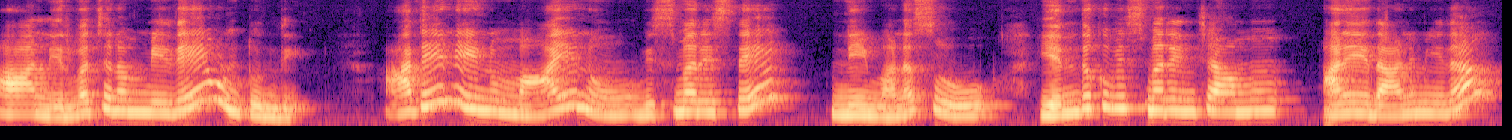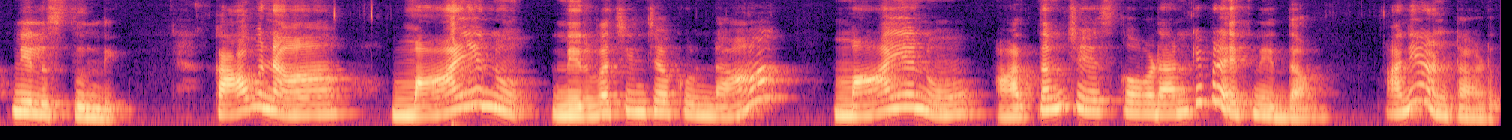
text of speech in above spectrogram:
ఆ నిర్వచనం మీదే ఉంటుంది. అదే నేను మాయను విస్మరిస్తే నీ మనసు ఎందుకు విస్మరించాము అనే దాని మీద నిలుస్తుంది. కావున మాయను నిర్వచించకుండా మాయను అర్థం చేసుకోవడానికి ప్రయత్నిద్దాం అని అంటాడు.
